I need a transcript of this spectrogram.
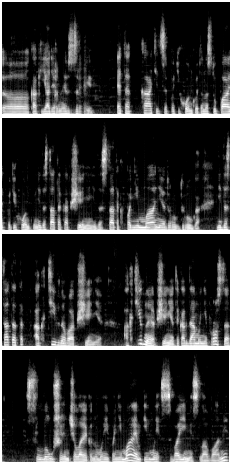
э, как ядерный взрыв. Это катится потихоньку, это наступает потихоньку. Недостаток общения, недостаток понимания друг друга, недостаток активного общения. Активное общение – это когда мы не просто слушаем человека, но мы и понимаем, и мы своими словами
